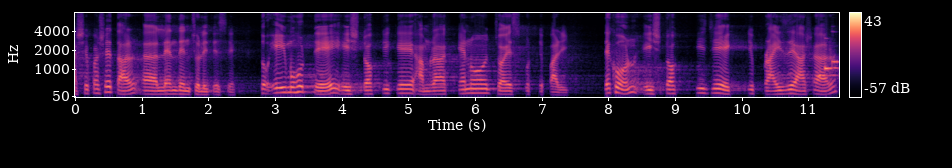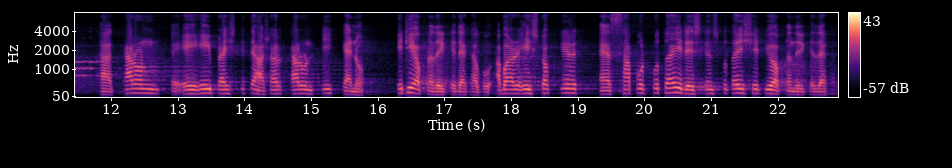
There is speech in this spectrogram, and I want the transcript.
আশেপাশে তার লেনদেন চলিতেছে। তো এই মুহূর্তে এই স্টকটিকে আমরা কেন চয়েস করতে পারি? দেখুন, এই স্টকটি যে একটি প্রাইজে আসার কারণ, এই এই প্রাইসটিতে আসার কারণটি কেন? এটি আপনাদেরকে দেখাবো। আবার এই স্টকটির সাপোর্ট কোথায়, রেজিস্ট্যান্স কোথায়, সেটিও আপনাদেরকে দেখাবো।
